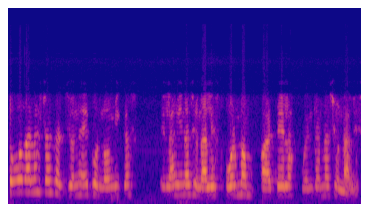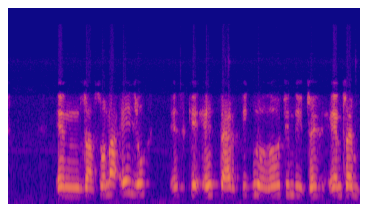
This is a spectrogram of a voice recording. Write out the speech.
todas las transacciones económicas de las binacionales forman parte de las cuentas nacionales. En razón a ello es que este artículo 283 entra en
